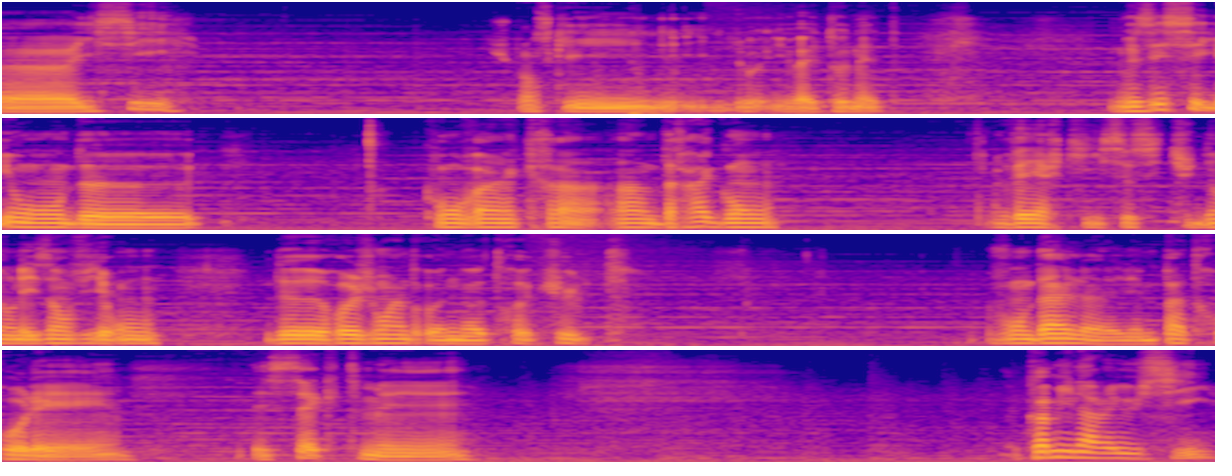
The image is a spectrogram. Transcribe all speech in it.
Euh, ici. Je pense qu'il va être honnête. Nous essayons de convaincre un, dragon vert qui se situe dans les environs de rejoindre notre culte. Vondal, il n'aime pas trop les, sectes, mais comme il a réussi,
